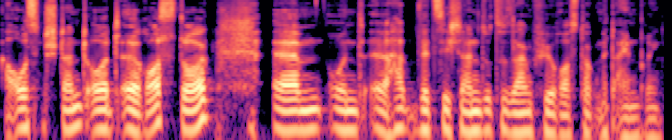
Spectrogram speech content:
Außenstandort äh, Rostock ähm, und äh, willst dich dann sozusagen für Rostock mit einbringen.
